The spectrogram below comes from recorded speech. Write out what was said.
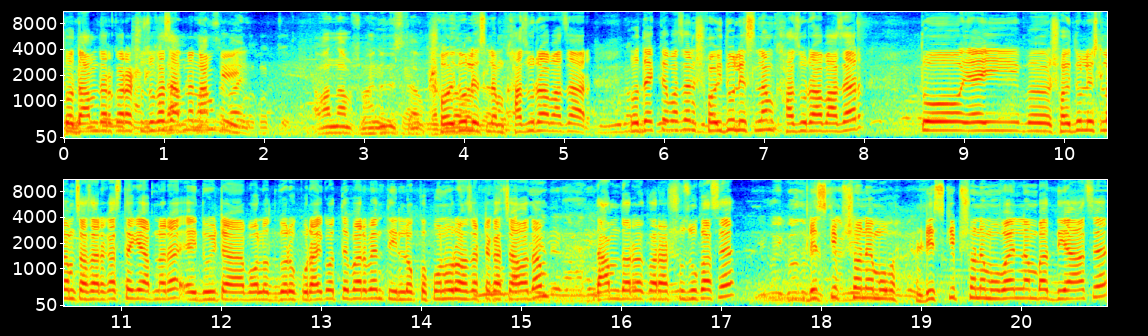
তো দাম দর করার সুযোগ আছে? আপনার নাম কি? আমার নাম শহীদুল ইসলাম শহীদুল ইসলাম খাজুরা বাজার। তো দেখতে পাচ্ছেন শহীদুল ইসলাম খাজুরা বাজার। তো এই শহীদুল ইসলাম চাচার কাছ থেকে আপনারা এই দুইটা বলদ গরু কুড়াই করতে পারবেন। তিন লক্ষ পনেরো হাজার টাকা চাওয়া দাম। দাম দর করার সুযোগ আছে। ডিসক্রিপশনে ডিসক্রিপশনে মোবাইল নাম্বার দেওয়া আছে।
